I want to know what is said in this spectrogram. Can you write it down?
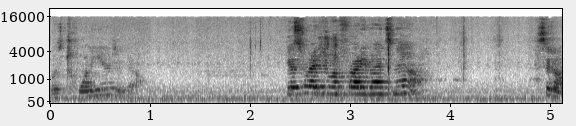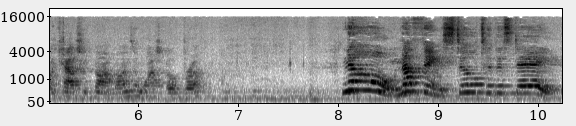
was 20 years ago. Guess what I do on Friday nights now? Sit on the couch with bonbons and watch Oprah. No, nothing, still to this day.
